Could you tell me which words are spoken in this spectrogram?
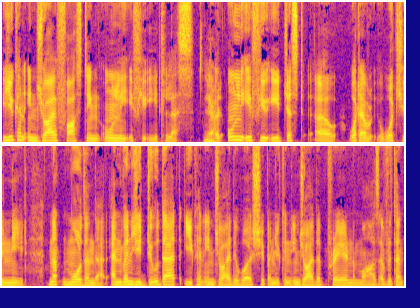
you can enjoy fasting only if you eat less. Yeah. But only if you eat just uh, whatever what you need, not more than that. And when you do that, you can enjoy the worship and you can enjoy the prayer, namaz, everything.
